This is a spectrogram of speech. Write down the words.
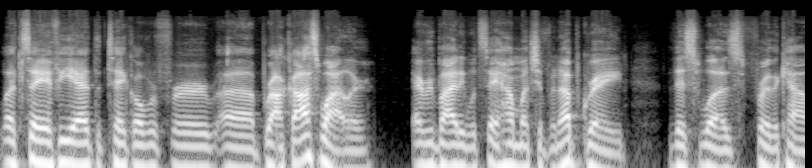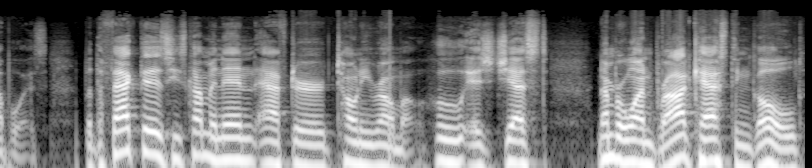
let's say, if he had to take over for uh, Brock Osweiler, everybody would say how much of an upgrade this was for the Cowboys. But the fact is, he's coming in after Tony Romo, who is just number one, broadcasting gold.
